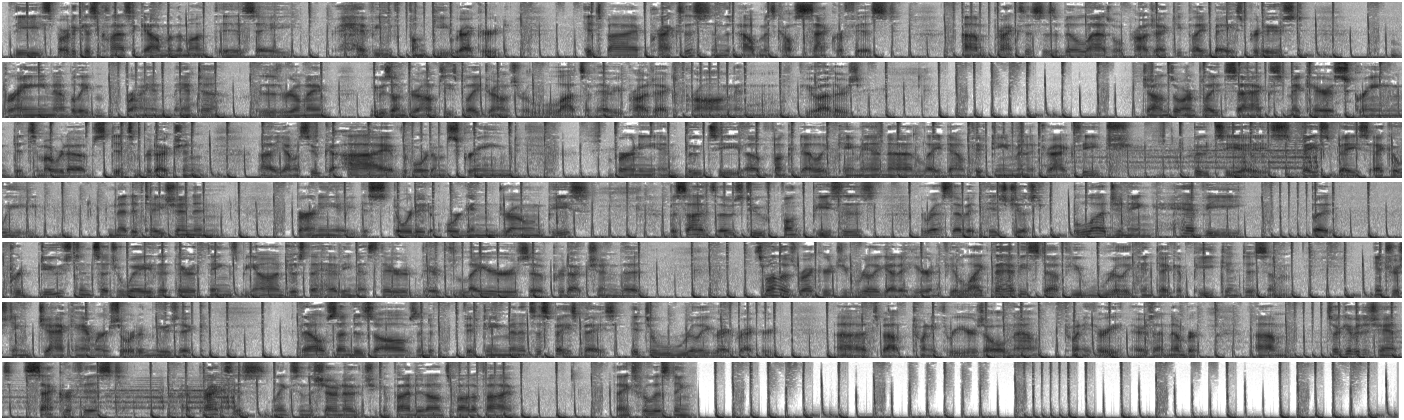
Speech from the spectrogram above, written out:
The Spartacus Classic Album of the Month is a heavy, funky record. It's by Praxis, and the album is called Sacrifist. Um, Praxis is a Bill Laswell project. He played bass, produced. Brain, I believe Bryan Mantia is his real name. He was on drums. He's played drums for lots of heavy projects, Prong and a few others. John Zorn played sax. Mick Harris screamed, did some overdubs, did some production. Uh, Yamatsuka Eye of the Boredom screamed. Bernie and Bootsy of Funkadelic came in and laid down 15 minute tracks each. Bootsy, a space bass echoey meditation, and Bernie, a distorted organ drone piece. Besides those two funk pieces, the rest of it is just bludgeoning, heavy, but produced in such a way that there are things beyond just the heaviness. There, there's layers of production that it's one of those records you really got to hear. And if you like the heavy stuff, you really can take a peek into some interesting jackhammer sort of music that all of a sudden dissolves into 15 minutes of space bass. It's a really great record. Uh, it's about 23 years old now. 23, there's that number. Um, so give it a chance. Sacrifist by Praxis. Links in the show notes. You can find it on Spotify. Thanks for listening.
